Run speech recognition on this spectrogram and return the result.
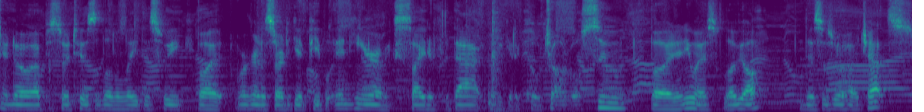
I know episode two is a little late this week, but we're gonna start to get people in here. I'm excited for that. Gonna get a coach on real soon. But anyways, love y'all. This is Rojo Chats.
